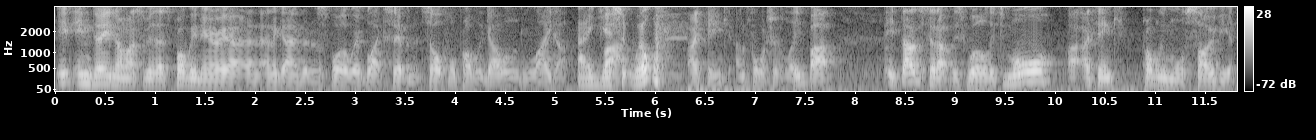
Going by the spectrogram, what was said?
In, indeed, I must admit that's probably an area, and, and again, a bit of a spoiler, where Blake Seven itself will probably go a little later. Uh, yes, But- it will. I think, unfortunately, but it does set up this world. It's more, I I think, probably more Soviet,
